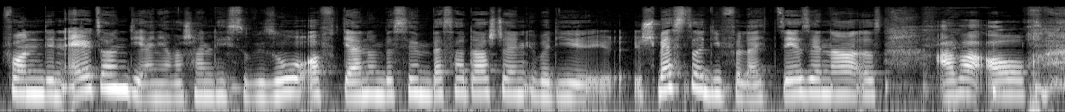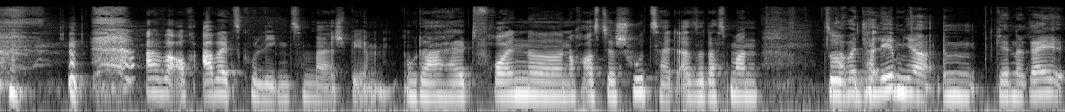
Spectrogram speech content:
von den Eltern, die einen ja wahrscheinlich sowieso oft gerne ein bisschen besser darstellen, über die Schwester, die vielleicht sehr, sehr nah ist, aber auch, aber auch Arbeitskollegen zum Beispiel. Oder halt Freunde noch aus der Schulzeit. Also, dass man so. aber die leben ja im, generell,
